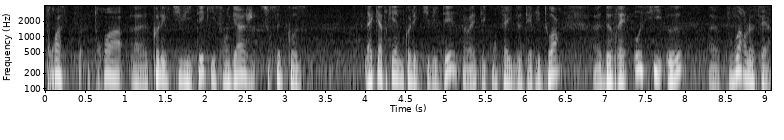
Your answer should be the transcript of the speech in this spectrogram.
trois, euh, collectivités qui s'engagent sur cette cause. La quatrième collectivité, ça va être les conseils de territoire, euh, devraient aussi, eux, pouvoir le faire.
